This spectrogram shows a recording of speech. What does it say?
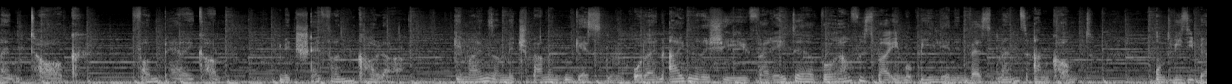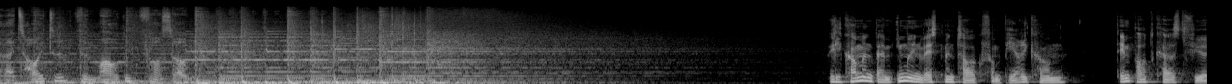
Investment Talk von Pericom mit Stefan Koller. Gemeinsam mit spannenden Gästen oder in Eigenregie verrät er, worauf es bei Immobilieninvestments ankommt und wie sie bereits heute für morgen vorsorgen. Willkommen beim Immo Investment Talk von Pericon, dem Podcast für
